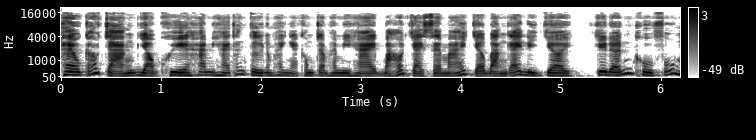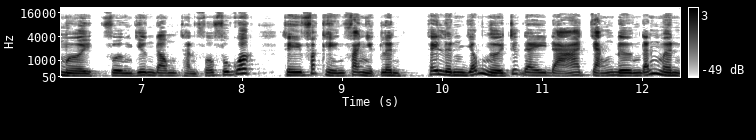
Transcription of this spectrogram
Theo cáo trạng, vào khuya 22 tháng 4 năm 2022, Bảo chạy xe máy chở bạn gái đi chơi. Khi đến khu phố 10, phường Dương Đông, thành phố Phú Quốc, thì phát hiện Phan Nhật Linh. Thấy Linh giống người trước đây đã chặn đường đánh mình,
